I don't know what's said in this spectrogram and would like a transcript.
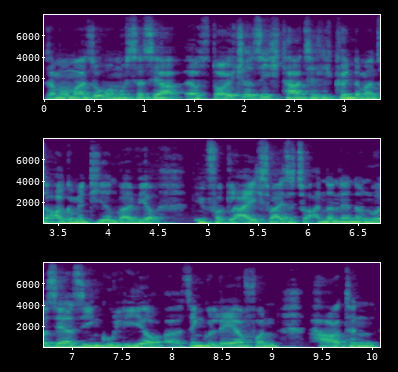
Sagen wir mal so, man muss das ja aus deutscher Sicht tatsächlich könnte man so argumentieren, weil wir im Vergleichsweise zu anderen Ländern nur sehr singulär, äh, singulär von harten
